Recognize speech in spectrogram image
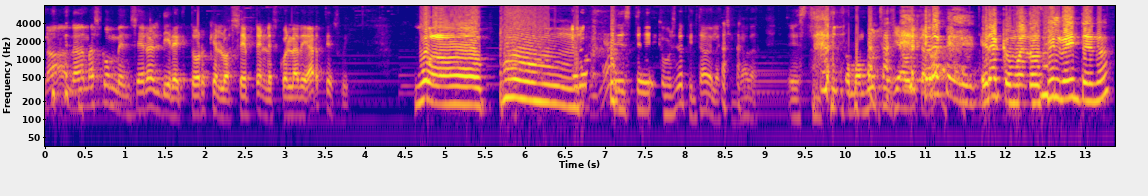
No, nada más convencer al director que lo acepte en la escuela de artes, güey. ¡Wow! ¡Pum! Pero, este, como se pintado de la chingada. Este... Como muchos ya ahorita. Era, como el 2020, ¿no?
